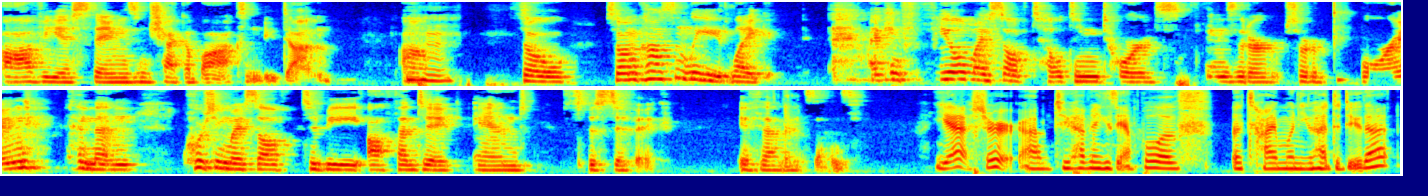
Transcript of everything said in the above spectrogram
obvious things and check a box and be done. Um, mm-hmm. So, so I'm constantly like, I can feel myself tilting towards things that are sort of boring and then pushing myself to be authentic and specific, if that makes sense. Yeah, sure. Um, do you have an example of a time when you had to do that?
